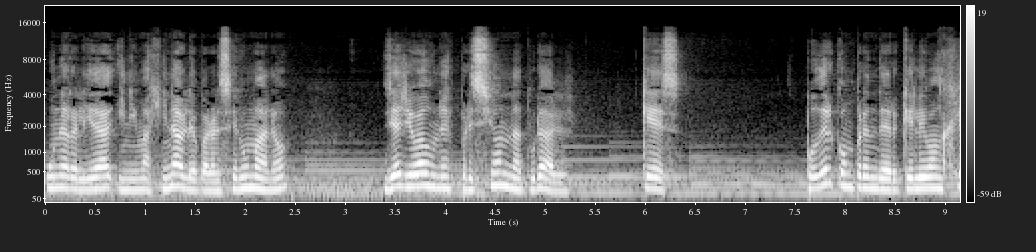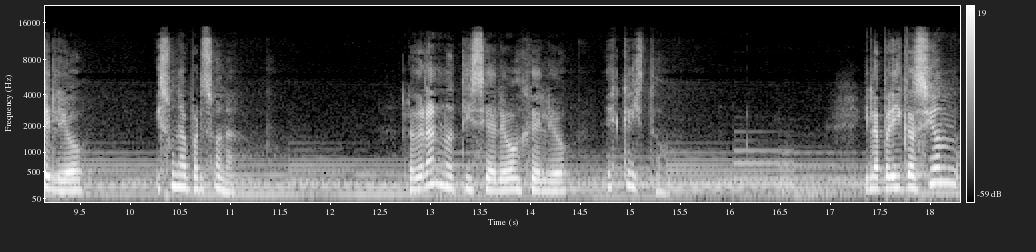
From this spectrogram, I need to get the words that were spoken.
una realidad inimaginable para el ser humano, ya ha llevado una expresión natural, que es poder comprender que el Evangelio es una persona. La gran noticia del Evangelio es Cristo. Y la predicación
